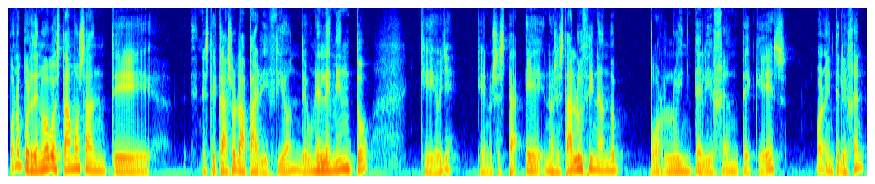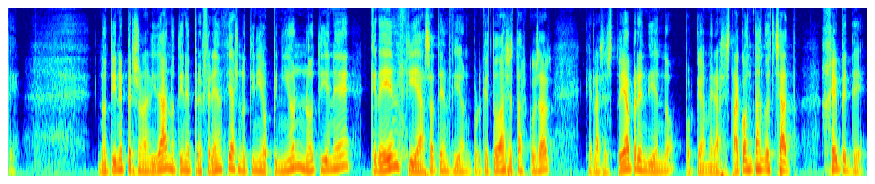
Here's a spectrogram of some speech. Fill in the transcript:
Bueno, pues de nuevo estamos ante, en este caso, la aparición de un elemento que, oye, que nos está, eh, nos está alucinando por lo inteligente que es. Bueno, inteligente. No tiene personalidad, no tiene preferencias, no tiene opinión, no tiene creencias, atención, porque todas estas cosas que las estoy aprendiendo, porque me las está contando chat GPT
